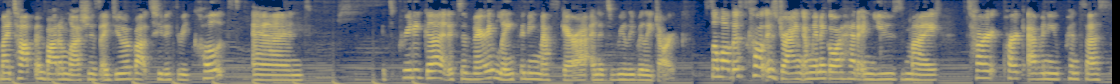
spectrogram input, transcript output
my top and bottom lashes. I do about two to three coats and it's pretty good. It's a very lengthening mascara and it's really, really dark. So while this coat is drying, I'm gonna go ahead and use my Tarte Park Avenue Princess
